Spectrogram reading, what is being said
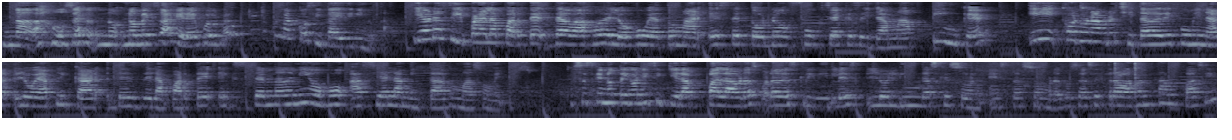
nada, o sea, no, no me exageré, fue una, una cosita ahí diminuta. Y ahora sí, para la parte de abajo del ojo voy a tomar este tono fucsia que se llama Pinker y con una brochita de difuminar lo voy a aplicar desde la parte externa de mi ojo hacia la mitad más o menos. Pues es que no tengo ni siquiera palabras para describirles lo lindas que son estas sombras, o sea, se trabajan tan fácil.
